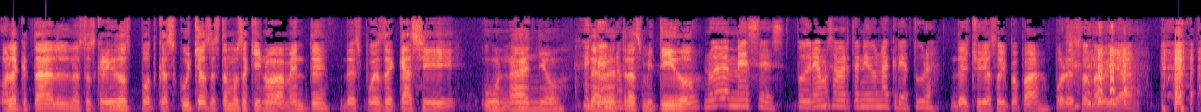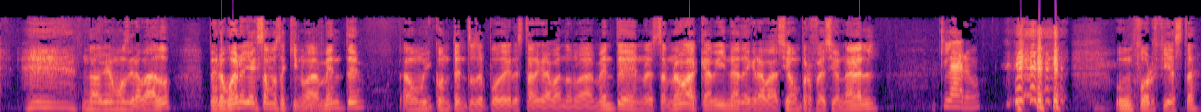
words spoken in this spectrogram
Hola, ¿qué tal nuestros queridos podcast escuchas? Estamos aquí nuevamente después de casi un año de haber No. transmitido. Nueve meses. Podríamos haber tenido una criatura. De hecho, ya soy papá, por eso no había no habíamos grabado. Pero bueno, ya que estamos aquí nuevamente. Estamos muy contentos de poder estar grabando nuevamente en nuestra nueva cabina de grabación profesional, Claro. un Ford Fiesta.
